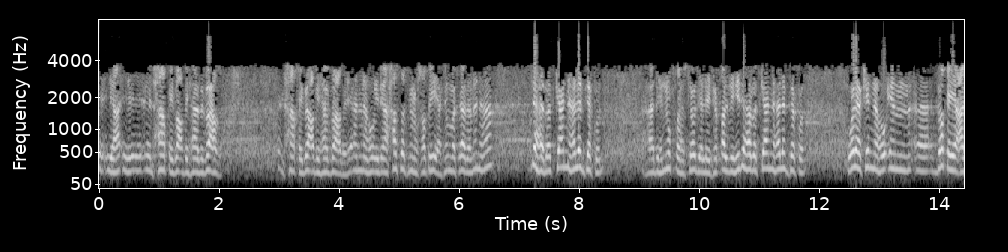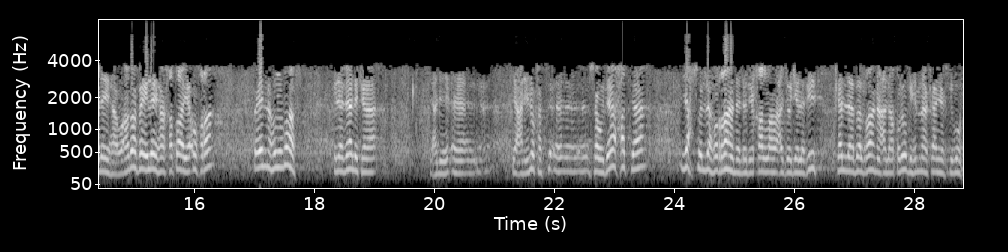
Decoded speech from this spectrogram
وإلحاق بعضها ببعض. إلحاق بعضها ببعض لأنه إذا حصلت منه خطيئة ثم تاب منها ذهبت كأنها لم تكن. هذه النقطة السوداء اللي في قلبه ذهبت كأنها لم تكن. ولكنه إن آه، بقي عليها وأضاف إليها خطايا أخرى فإنه يضاف إلى ذلك يعني آه، يعني نكت آه، سوداء حتى يحصل له الران الذي قال الله عز وجل فيه كلا بل ران على قلوبهم ما كانوا يكسبون.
